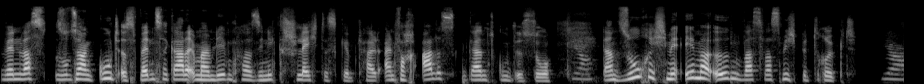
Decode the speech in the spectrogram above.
wenn was sozusagen gut ist, wenn es gerade in meinem Leben quasi nichts Schlechtes gibt, halt einfach alles ganz gut ist so, Ja. dann suche ich mir immer irgendwas, was mich bedrückt. ja.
